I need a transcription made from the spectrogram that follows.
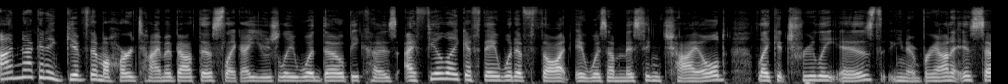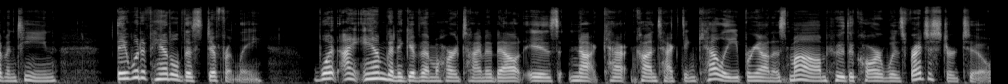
I'm not going to give them a hard time about this like I usually would, though, because I feel like if they would have thought it was a missing child, like it truly is, you know, Brianna is 17, they would have handled this differently. What I am going to give them a hard time about is not ca- contacting Kelly, Brianna's mom, who the car was registered to.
